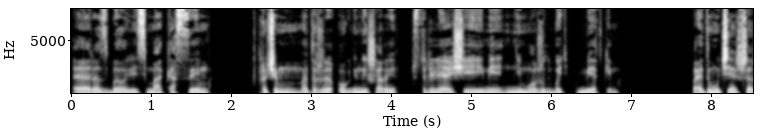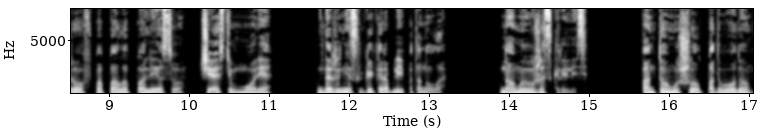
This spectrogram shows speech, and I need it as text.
Эрос был весьма косым. Впрочем, это же огненные шары, стреляющие ими, не может быть метким. Поэтому часть шаров попала по лесу, часть — в море. Даже несколько кораблей потонуло. Но мы уже скрылись. Фантом ушел под воду,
